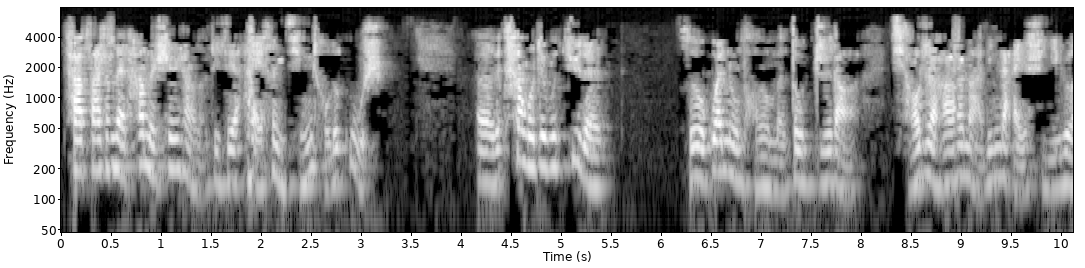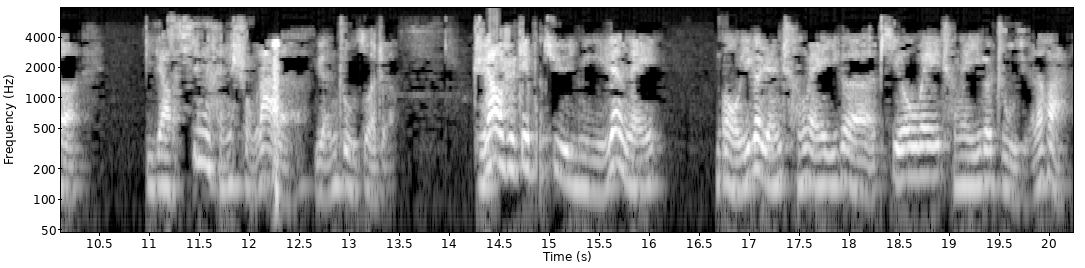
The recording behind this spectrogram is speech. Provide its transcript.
他发生在他们身上的这些爱恨情仇的故事。呃，看过这部剧的所有观众朋友们都知道，乔治·哈尔马丁大爷是一个比较心狠手辣的原著作者。只要是这部剧，你认为某一个人成为一个 POV，成为一个主角的话，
